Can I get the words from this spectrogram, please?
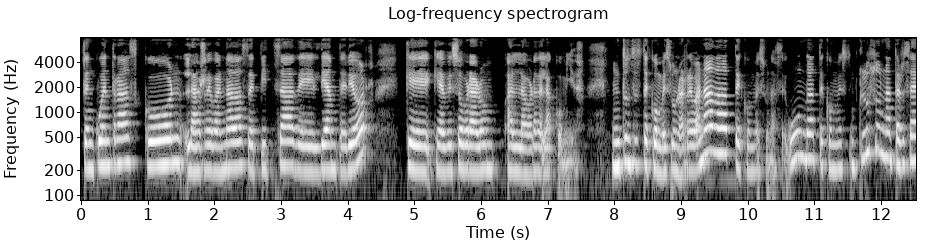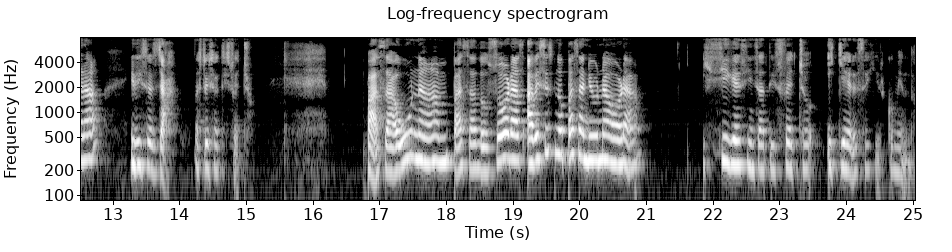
te encuentras con las rebanadas de pizza del día anterior que, que sobraron a la hora de la comida. Entonces te comes una rebanada, te comes una segunda, te comes incluso una tercera y dices, ya, estoy satisfecho. Pasa una, pasa dos horas, a veces no pasa ni una hora y sigues insatisfecho y quieres seguir comiendo.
